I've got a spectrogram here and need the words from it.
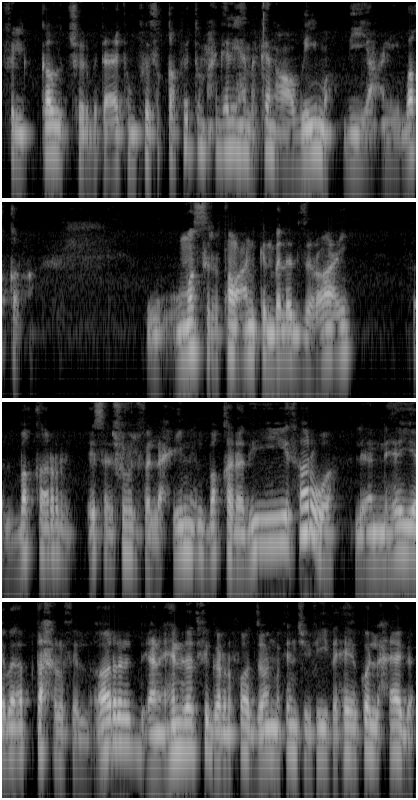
في الكالتشر بتاعتهم في ثقافتهم حاجة ليها مكانة عظيمة. دي يعني بقرة. ومصر طبعا كان بلد زراعي. فالبقر اسأل شوف الفلاحين البقرة دي ثروة لأن هي بقى بتحرث الأرض. يعني هنا دلوقتي في جرافات زمان ما كانش فيه فهي كل حاجة.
